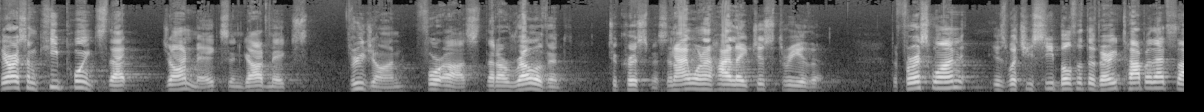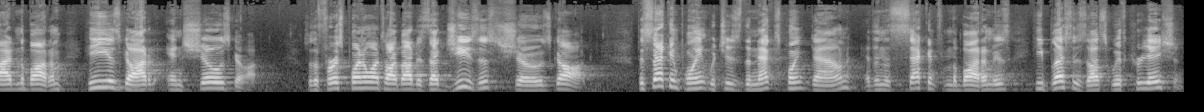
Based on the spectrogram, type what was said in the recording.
there are some key points that John makes and God makes through John for us that are relevant to Christmas. And I want to highlight just three of them. The first one is what you see both at the very top of that slide and the bottom. He is God and shows God. So the first point I want to talk about is that Jesus shows God. The second point, which is the next point down, and then the second from the bottom, is he blesses us with creation.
